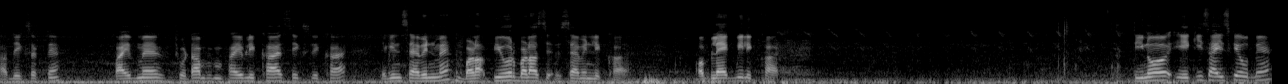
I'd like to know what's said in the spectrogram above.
आप देख सकते हैं। फाइव में छोटा फाइव लिखा है सिक्स लिखा है, लेकिन सेवन में बड़ा प्योर बड़ा सेवन लिखा है और ब्लैक भी लिखा है। तीनों एक ही साइज़ के होते हैं।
